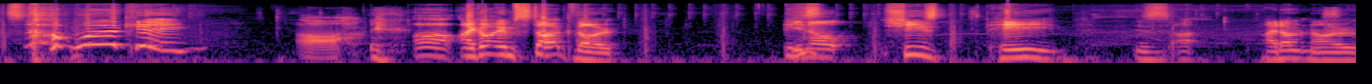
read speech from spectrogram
It's not working. Ah, Ah, I got him stuck though. You know, she's he is. Uh, I don't know.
